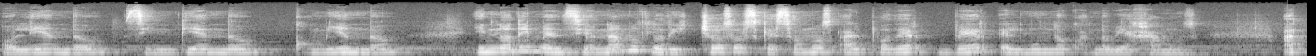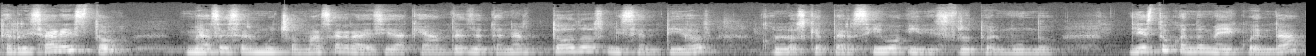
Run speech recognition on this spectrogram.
oliendo, sintiendo, comiendo y no dimensionamos lo dichosos que somos al poder ver el mundo cuando viajamos. Aterrizar esto me hace ser mucho más agradecida que antes de tener todos mis sentidos con los que percibo y disfruto el mundo. Y esto cuando me di cuenta,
